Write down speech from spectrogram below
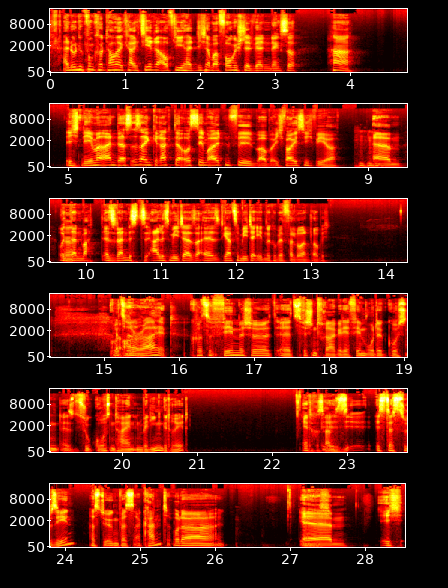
an irgendeinem Punkt tauchen halt Charaktere auf, die halt nicht nochmal vorgestellt werden und denkst so, ha, ich nehme an, das ist ein Charakter aus dem alten Film, aber ich weiß nicht wer. ähm, und ja. dann macht, also dann ist alles Meta, also die ganze Meta-Ebene komplett verloren, glaube ich. Kurze, Alright. Kurze filmische äh, Zwischenfrage. Der Film wurde großen, äh, zu großen Teilen in Berlin gedreht. Interessant. Äh, ist das zu sehen? Hast du irgendwas erkannt oder? Ähm, ich,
